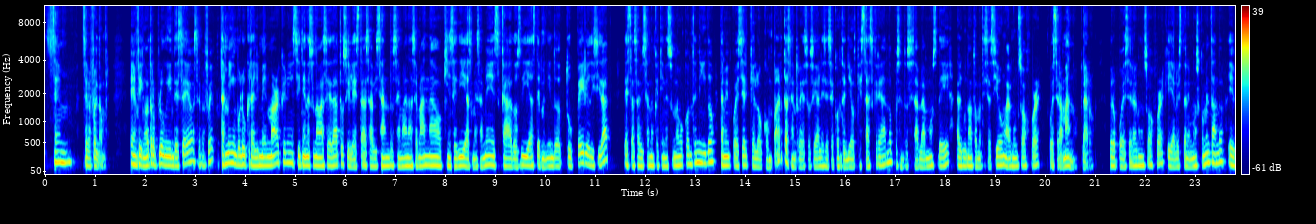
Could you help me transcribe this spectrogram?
se me fue el nombre. En fin, otro plugin de SEO se me fue. También involucra el email marketing. Si tienes una base de datos y le estás avisando semana a semana o 15 días, mes a mes, cada dos días, dependiendo tu periodicidad, le estás avisando que tienes un nuevo contenido. También puede ser que lo compartas en redes sociales, ese contenido que estás creando. Pues entonces hablamos de alguna automatización, algún software, puede ser a mano, claro pero puede ser algún software que ya lo estaremos comentando. Eh,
